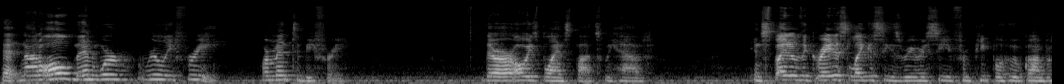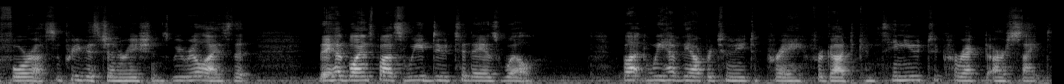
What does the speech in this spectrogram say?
that not all men were really free or meant to be free. There are always blind spots we have. In spite of the greatest legacies we receive from people who have gone before us in previous generations, we realize that they had blind spots we do today as well. But we have the opportunity to pray for God to continue to correct our sight,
